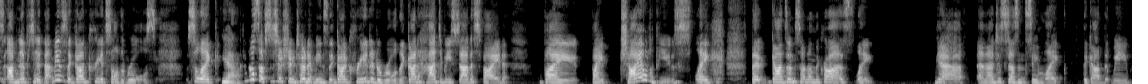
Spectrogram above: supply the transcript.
is omnipotent, that means that God creates all the rules. So, like, yeah penal substitution atonement means that God created a rule that God had to be satisfied by by child abuse, like that God's own son on the cross. Like, yeah, and that just doesn't seem like the God that we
